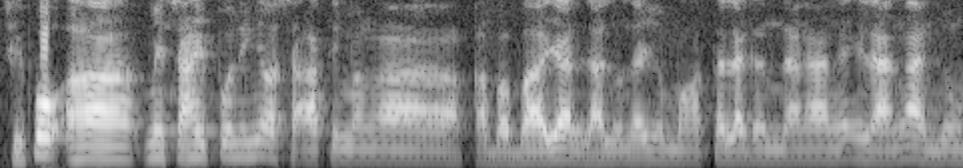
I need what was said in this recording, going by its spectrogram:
Sige po, ah, mensahe po ninyo sa ating mga kababayan, lalo na yung mga talagang nangangailangan, yung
